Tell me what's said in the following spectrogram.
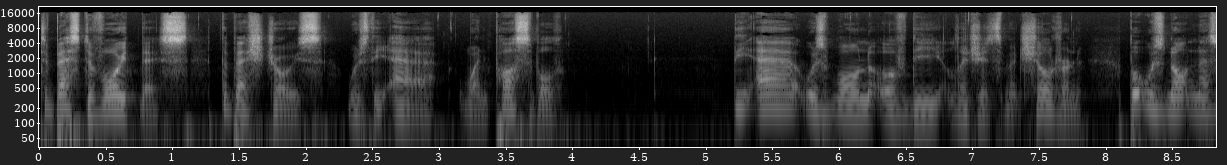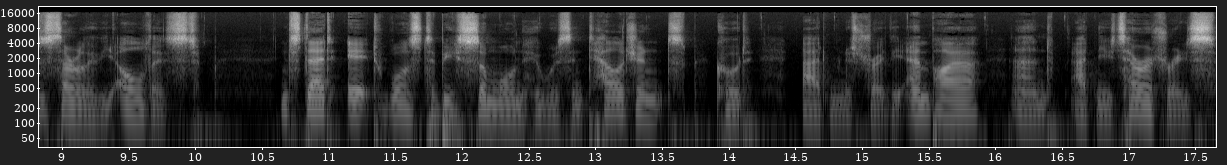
To best avoid this, the best choice was the heir when possible. The heir was one of the legitimate children, but was not necessarily the oldest. Instead, it was to be someone who was intelligent, could administrate the empire, and add new territories.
